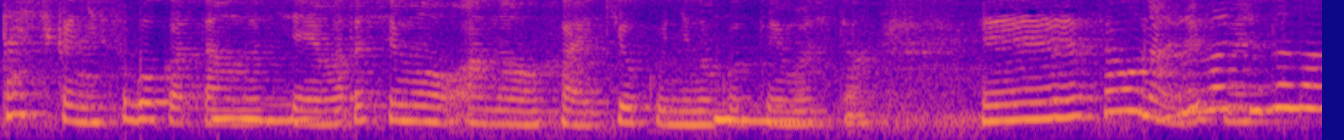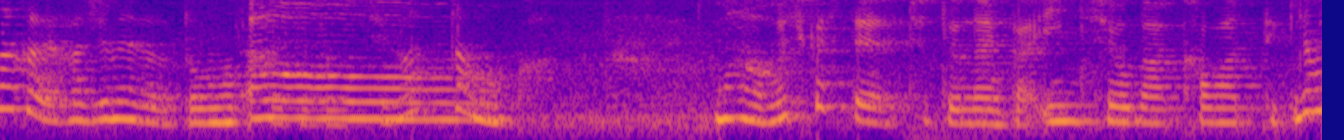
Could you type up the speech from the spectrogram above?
確かにすごかったあのシーン、私もあのはい記憶に残っていました、えー、そうなあれはんですね。自分の中で初めてだと思ったけど違ったのか。まあもしかしてちょっとなんか印象が変わってきてる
